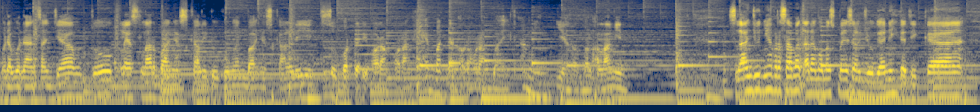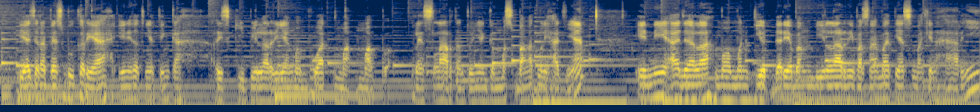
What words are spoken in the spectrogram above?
Mudah-mudahan saja untuk Leslar banyak sekali dukungan, banyak sekali support dari orang-orang hebat dan orang-orang baik. Amin. Ya Rabbal Alamin. Selanjutnya persahabat ada momen spesial juga nih ketika di acara Facebooker ya Ini tentunya tingkah Rizky Pilar yang membuat emak-emak Leslar tentunya gemes banget melihatnya. Ini adalah momen cute dari Abang Bilar nih persahabat ya. Semakin hari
